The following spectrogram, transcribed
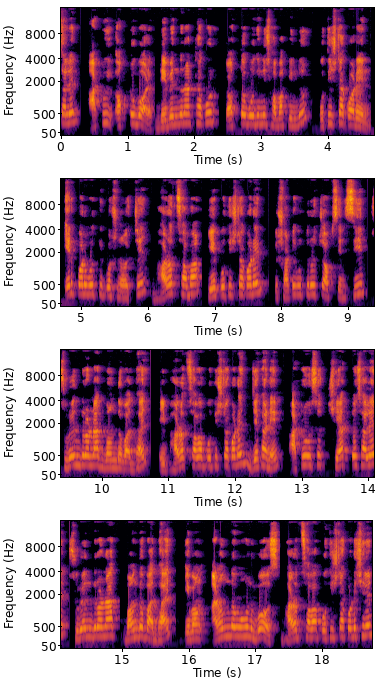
সালের আটই অক্টোবর দেবেন্দ্রনাথ ঠাকুর তত্ত্ববোধিনী সভা কিন্তু প্রতিষ্ঠা করেন। এর পরবর্তী প্রশ্ন হচ্ছে, ভারত সভা কে প্রতিষ্ঠা করেন? তো সঠিক উত্তর হচ্ছে অপশন সি সুরেন্দ্রনাথ বন্দ্যোপাধ্যায়। এই ভারত সভা প্রতিষ্ঠা করেন, যেখানে আঠারোশো ছিয়াত্তর সালের সুরেন্দ্রনাথ বন্দ্যোপাধ্যায় এবং আনন্দমোহন বোস ভারত সভা প্রতিষ্ঠা করেছিলেন।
